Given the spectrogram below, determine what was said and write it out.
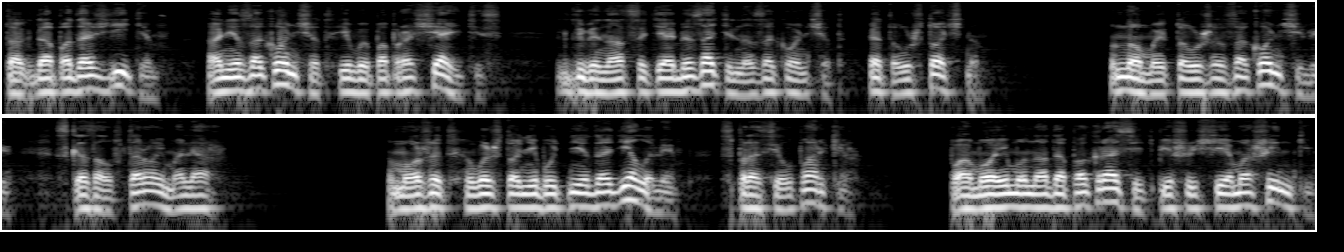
«Тогда подождите, они закончат, и вы попрощаетесь. К двенадцати обязательно закончат, это уж точно». «Но мы-то уже закончили», — сказал второй маляр. «Может, вы что-нибудь не доделали?» — спросил Паркер. «По-моему, надо покрасить пишущие машинки.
